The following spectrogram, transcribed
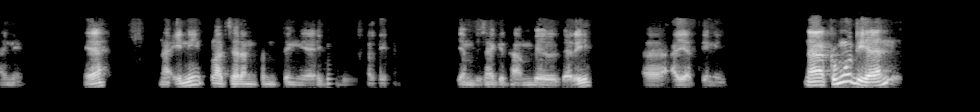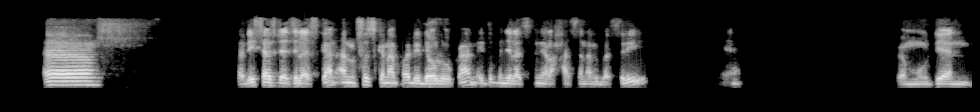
Nah, ini Ya. Nah, ini pelajaran penting ya Ibu sekalian yang bisa kita ambil dari uh, ayat ini. Nah, kemudian uh, tadi saya sudah jelaskan anfus kenapa didahulukan itu penjelasannya Al Hasan Al Basri ya. Kemudian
